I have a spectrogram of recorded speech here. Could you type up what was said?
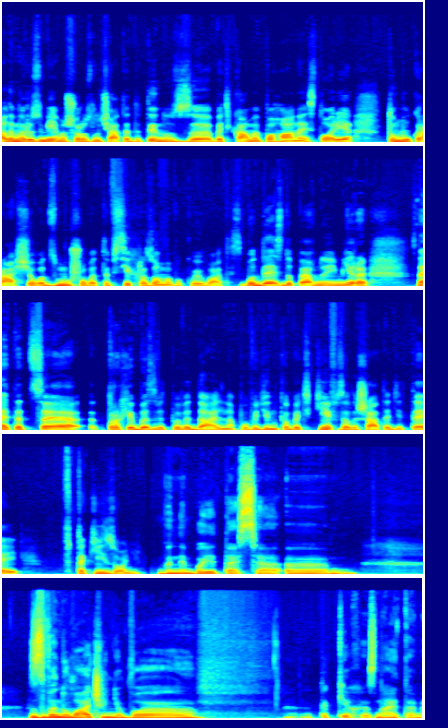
Але ми розуміємо, що розлучати дитину з батьками погана історія, тому краще от змушувати всіх разом евакуюватись. Бо десь до певної міри, знаєте, це трохи безвідповідальна поведінка батьків залишати дітей в такій зоні. Ви не боїтеся е, звинувачень в е, таких, знаєте,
